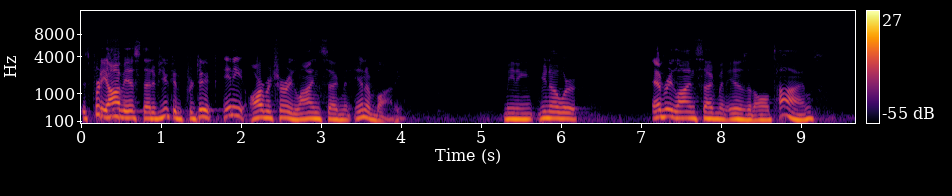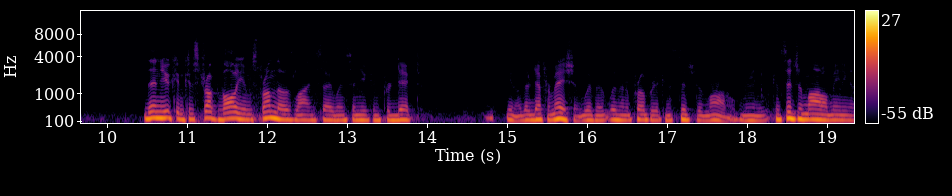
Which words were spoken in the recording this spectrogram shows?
it's pretty obvious that if you could predict any arbitrary line segment in a body, meaning you know where every line segment is at all times, then you can construct volumes from those line segments and you can predict you know, their deformation with, a, with an appropriate constitutive model, meaning constitutive model meaning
